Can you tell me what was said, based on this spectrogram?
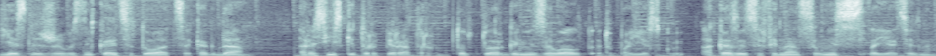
Если же возникает ситуация, когда российский туроператор, тот, кто организовал эту поездку, оказывается финансово несостоятельным,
